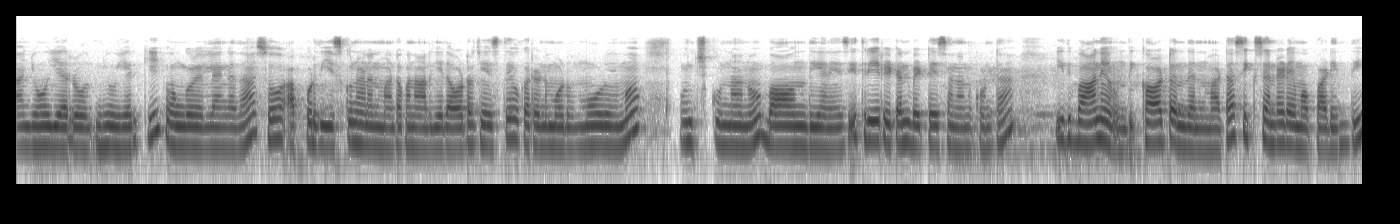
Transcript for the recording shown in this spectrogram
ఆ న్యూ ఇయర్ న్యూ ఇయర్కి ఒంగోలు వెళ్ళాం కదా. సో అప్పుడు తీసుకున్నాను అనమాట ఒక నాలుగైదు ఆర్డర్ చేస్తే ఒక రెండు మూడు మూడు ఏమో ఉంచుకున్నాను బాగుంది అనేసి త్రీ రిటర్న్ పెట్టేశాను అనుకుంటా. ఇది బాగానే ఉంది కాటన్ది అనమాట సిక్స్ హండ్రెడ్ ఏమో పడింది.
